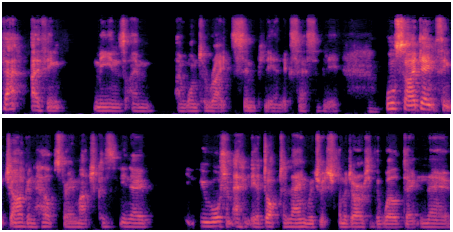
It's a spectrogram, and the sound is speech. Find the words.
that I think means I'm I want to write simply and accessibly. Mm. Also, I don't think jargon helps very much because you know you automatically adopt a language which the majority of the world don't know.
